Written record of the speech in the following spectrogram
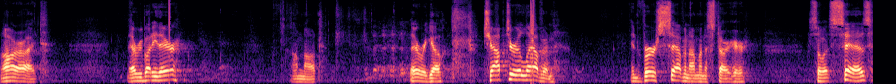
All right. Everybody there? I'm not. There we go. Chapter 11. in verse 7. I'm going to start here. So it says,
